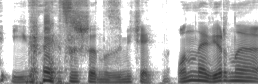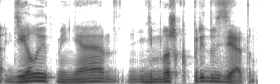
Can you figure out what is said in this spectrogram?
и играет совершенно замечательно. Он, наверное, делает меня немножко предвзятым.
